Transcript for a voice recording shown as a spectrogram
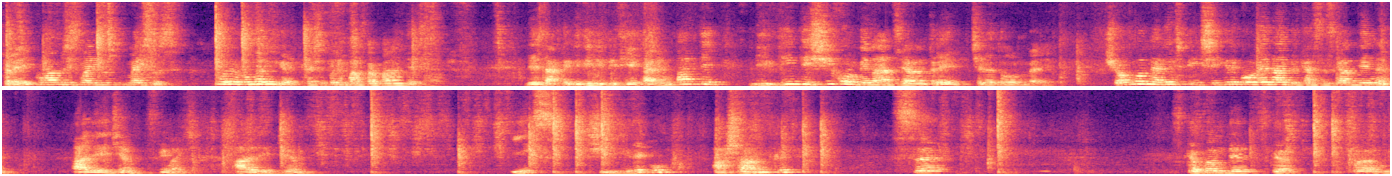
3, cum am zis mai, mai sus, ori un număr y, ca și punem pe asta în paranteză. Deci dacă divide pe fiecare în parte, divide și combinația între cele două numere. Și acum ne alegi pe x și y convenabil ca să scap din n. Alegem, scriem aici, alegem x și y așa încât să scăpăm de, scăpăm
